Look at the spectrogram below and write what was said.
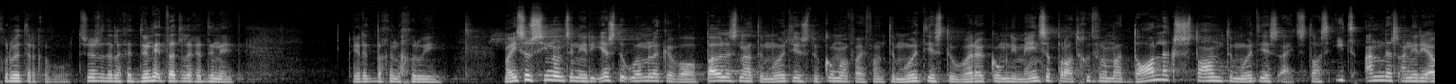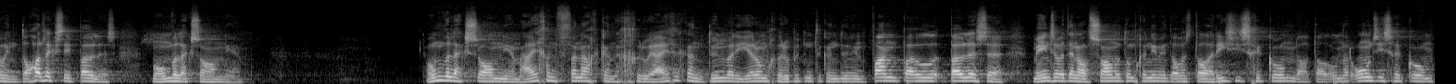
groter geword. Soos wat hulle gedoen het wat hulle gedoen het, het dit begin groei. Maar hierso sien ons in hierdie eerste oomblikke waar Paulus na Timoteus toe kom of hy van Timoteus te hore kom, die mense praat goed van hom, maar dadelik staan Timoteus uit. Daar's iets anders aan hierdie ou en dadelik sê Paulus, "Maar hom wil ek saamneem." Hom wil ek saamneem. Hy gaan vinnig kan groei. Hy gaan kan doen wat die Here hom geroep het om te kan doen. En van Paul, Paulus se mense wat hy al saam met hom geneem het, daar was al risies gekom, daar het al onder onsies gekom.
